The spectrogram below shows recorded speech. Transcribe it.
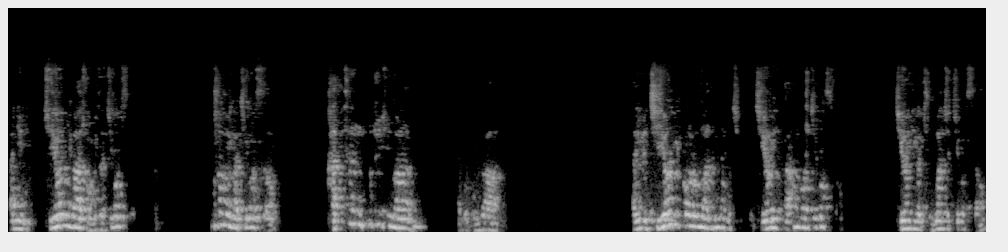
아니 지연이가 저기서 찍었어. 후성이가 찍었어. 같은 포즈지만 뭔가 아니면 지연이 거로만 한다고 치고 지연이가 한 번 찍었어. 지연이가 두 번째 찍었어.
